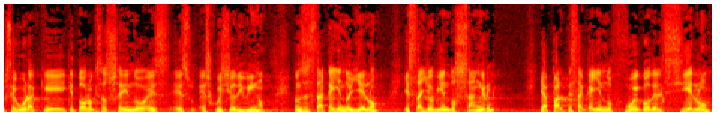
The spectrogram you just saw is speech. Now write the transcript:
segura que, todo lo que está sucediendo es, es, juicio divino. Entonces está cayendo hielo, está lloviendo sangre, y aparte está cayendo fuego del cielo,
